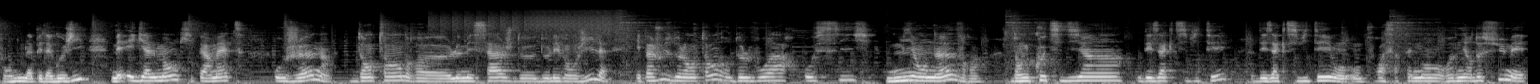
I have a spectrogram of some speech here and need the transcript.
pour nous la pédagogie, mais également qui permettent aux jeunes d'entendre euh, le message de, l'évangile et pas juste de l'entendre, de le voir aussi mis en œuvre dans le quotidien des activités. Des activités, on, pourra certainement revenir dessus, mais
